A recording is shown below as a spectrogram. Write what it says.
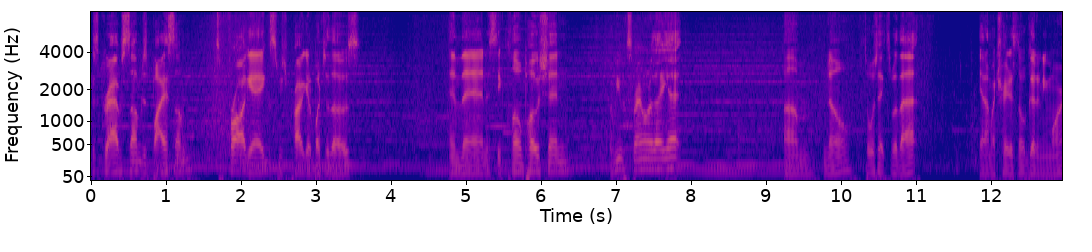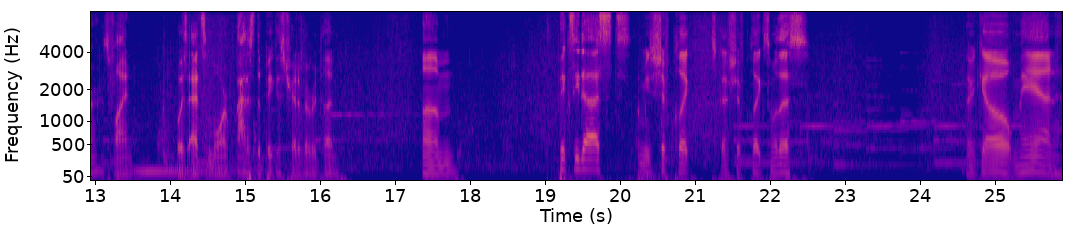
Just grab some, just buy some. Frog eggs, we should probably get a bunch of those. And then, see, clone potion. Have you experimented with that yet? Um, no. So we'll take some of that. Yeah, my trade is no good anymore. It's fine. Always add some more. God, this the biggest trade I've ever done. Um, pixie dust. Let me shift click. Just gonna shift click some of this. There we go. Man.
